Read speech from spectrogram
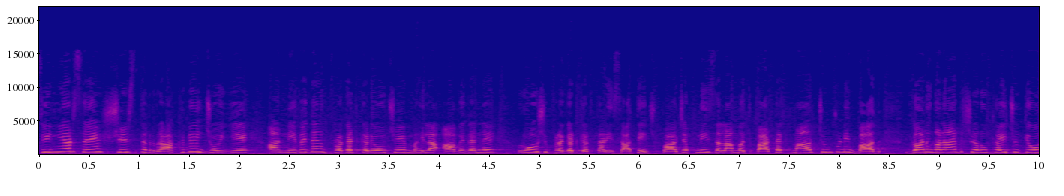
સિનિયર્સે શિસ્ત રાખવી જોઈએ. આ નિવેદન પ્રગટ કર્યો છે. મહિલા આવેદને રોષ પ્રગટ કરતાની સાથે જ ભાજપની સલામત બેઠકમાં ચૂંટણી બાદ ગણગણાટ શરૂ થઈ ચૂક્યો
